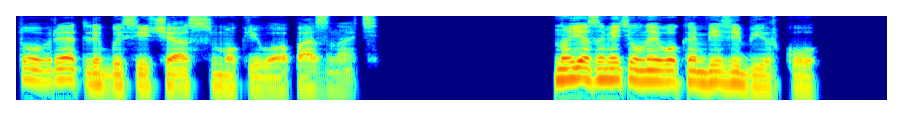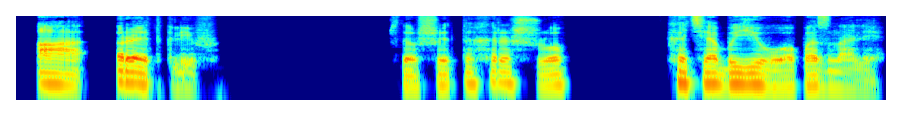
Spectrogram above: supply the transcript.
то вряд ли бы сейчас смог его опознать. Но я заметил на его комбезе бирку «А. Редклифф». Что ж, это хорошо. Хотя бы его опознали.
